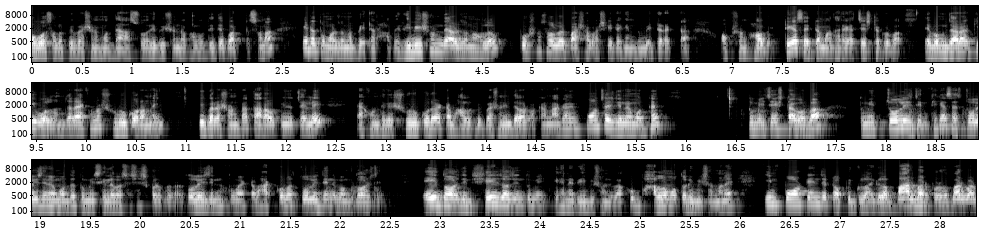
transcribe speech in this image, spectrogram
অগোছালো প্রিপারেশনের মধ্যে আসো রিভিশনটা ভালো দিতে পারতেছো না, এটা তোমার জন্য বেটার হবে। রিভিশন দেওয়ার জন্য হলেও প্রশ্ন সলভের পাশাপাশি এটা কিন্তু বেটার একটা অপশন হবে। ঠিক আছে? এটা মাথায় রাখার চেষ্টা করবা। এবং যারা কি বললাম, যারা এখনও শুরু করো নাই প্রিপারেশনটা তারাও কিন্তু চাইলে এখন থেকে শুরু করে একটা ভালো প্রিপারেশন নিতে পারবা। কারণ আগামী পঞ্চাশ দিনের মধ্যে তুমি চেষ্টা করবা তুমি চল্লিশ দিন, ঠিক আছে? চল্লিশ দিনের মধ্যে তুমি সিলেবাস শেষ করে ফেলবে। চল্লিশ দিন তুমি একটা ভাগ করবা, চল্লিশ দিন এবং দশ দিন। এই দশ দিন সেই দশ দিন তুমি এখানে রিভিশন দেবা। খুব ভালো মতো রিভিশন মানে ইম্পর্টেন্ট যে টপিকগুলো এগুলো বারবার পড়বে বারবার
